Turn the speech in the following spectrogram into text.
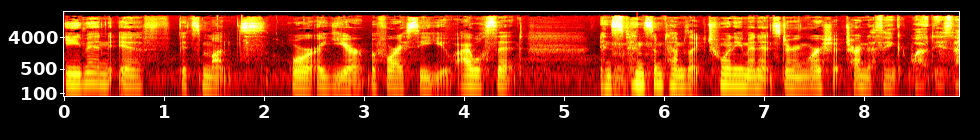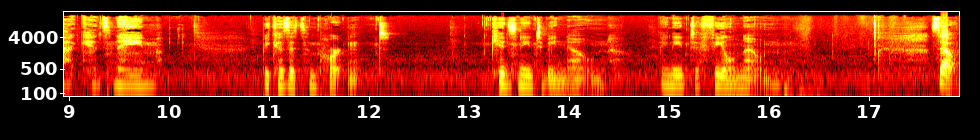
Even if it's months or a year before I see you. I will sit and hmm. spend sometimes like 20 minutes during worship trying to think, what is that kid's name? Because it's important. Kids need to be known, they need to feel known. So,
